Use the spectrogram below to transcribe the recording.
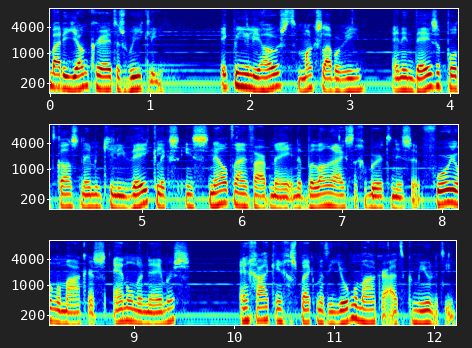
bij de Young Creators Weekly. Ik ben jullie host, Max Laborie. En in deze podcast neem ik jullie wekelijks in sneltreinvaart mee in de belangrijkste gebeurtenissen voor jonge makers en ondernemers. En ga ik in gesprek met een jonge maker uit de community.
